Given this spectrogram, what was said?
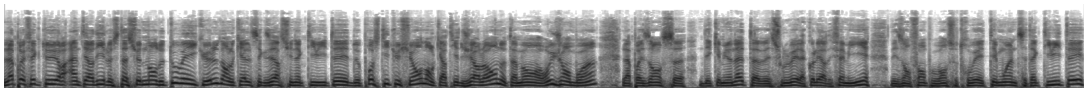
La préfecture interdit le stationnement de tout véhicule dans lequel s'exerce une activité de prostitution dans le quartier de Gerland, notamment rue Jean-Bouin. La présence des camionnettes avait soulevé la colère des familles. Des enfants pouvant se trouver témoins de cette activité.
